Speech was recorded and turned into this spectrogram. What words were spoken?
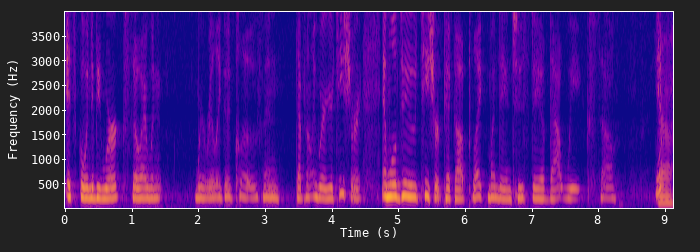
it's going to be work so i wouldn't wear really good clothes and definitely wear your t-shirt and we'll do t-shirt pickup like monday and tuesday of that week so Yeah.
